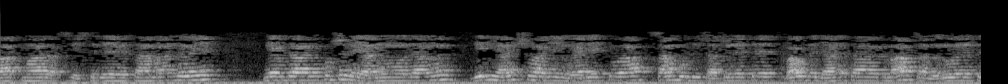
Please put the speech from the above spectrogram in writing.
ආත්මාරක්ෂක ඉෂ්ඨ දේවතා මණ්ඩලයේ මේ උදාන කුසලයේ අනුමෝදන්ව දිව්‍ය ඓශ්වර්යයෙන් වැඩෙත්වා සම්බුදු සසුනේත බෞද්ධ ජනතාවට මා සඳරුවනට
